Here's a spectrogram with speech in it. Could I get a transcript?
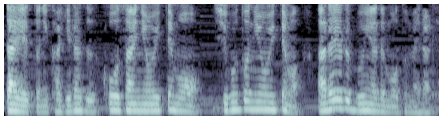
ダイエットに限らず、交際においても、仕事においても、あらゆる分野で求められる。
